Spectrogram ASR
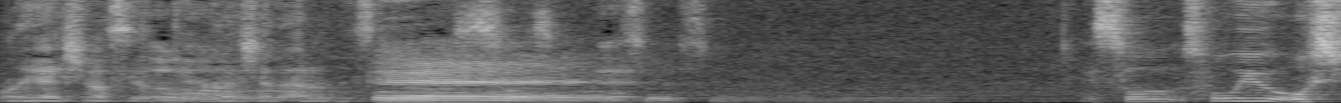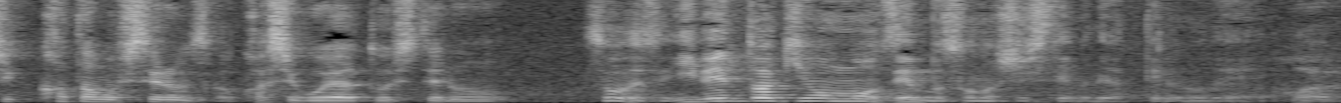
お願いしますよっていう話になるんですけど、えーそううですよね。そうそういう押し方もしてるんですか？貸し小屋としての。そうです。ねイベントは基本もう全部そのシステムでやってるので。はいはい。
